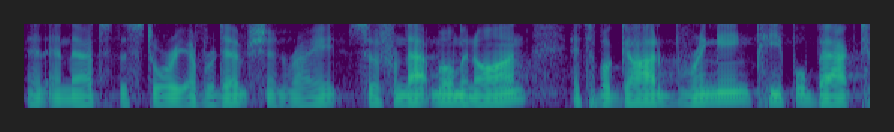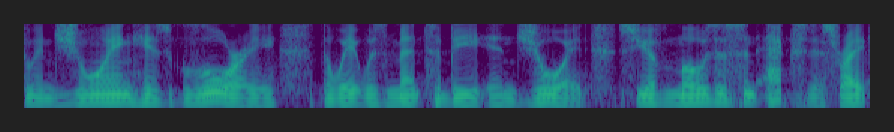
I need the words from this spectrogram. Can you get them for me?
And, and that's the story of redemption, right? So from that moment on, it's about God bringing people back to enjoying his glory the way it was meant to be enjoyed. So you have Moses in Exodus, right?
